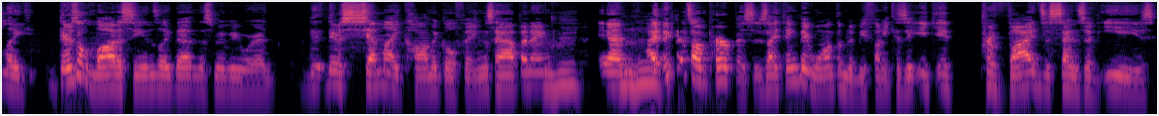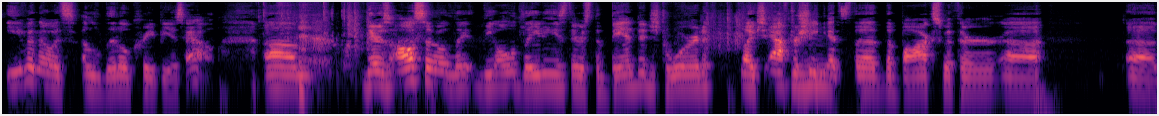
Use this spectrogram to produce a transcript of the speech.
like there's a lot of scenes like that in this movie where th- there's semi comical things happening, Mhm. and Mhm. I think that's on purpose. Is I think they want them to be funny because it, it, it provides a sense of ease, even though it's a little creepy as hell. Um, there's also la- the old ladies. There's the bandaged ward. Like after she Mhm. gets the the box with her. Uh, uh,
